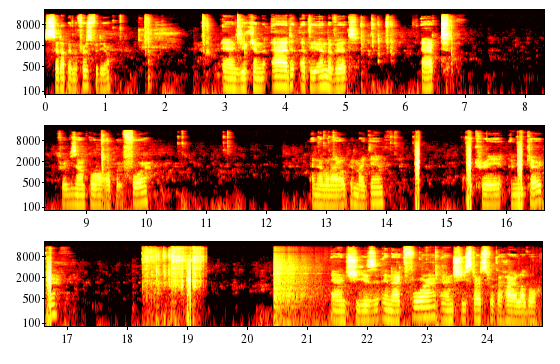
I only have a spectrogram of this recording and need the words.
set up in the first video, and you can add at the end of it act. For example I'll put 4 and then when I open my game I create a new character and she's in Act 4 and she starts with a higher level.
